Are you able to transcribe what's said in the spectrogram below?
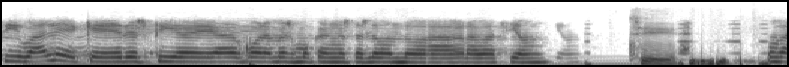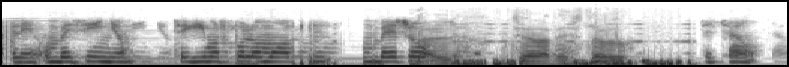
ti, vale? Que eres ti eh, agora mesmo quen estás levando a grabación. Sí. Vale, un besiño. Seguimos polo móvil. Un beso. Vale, muchas gracias. Chao, chao.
